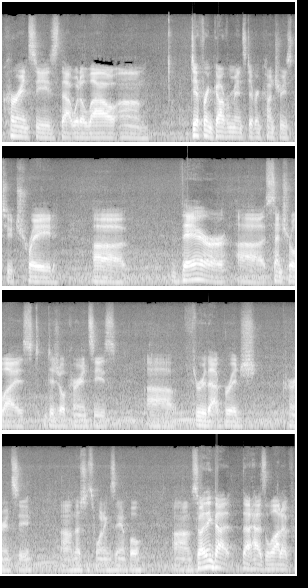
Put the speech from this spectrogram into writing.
currencies that would allow um, different governments, different countries to trade uh, their uh, centralized digital currencies uh, through that bridge currency. Um, that's just one example. Um, so I think that that has a lot of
